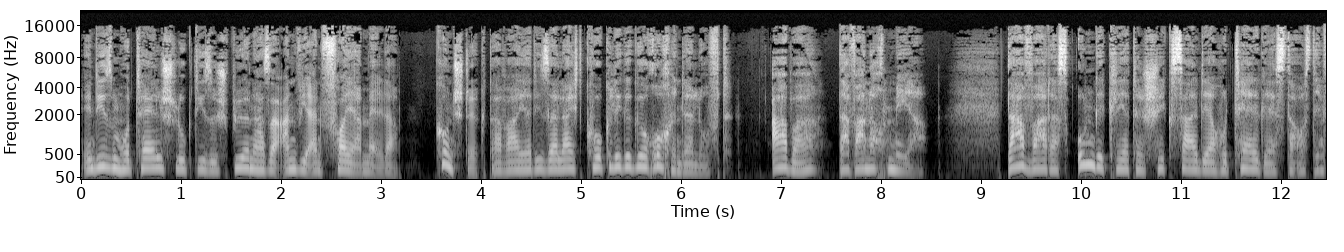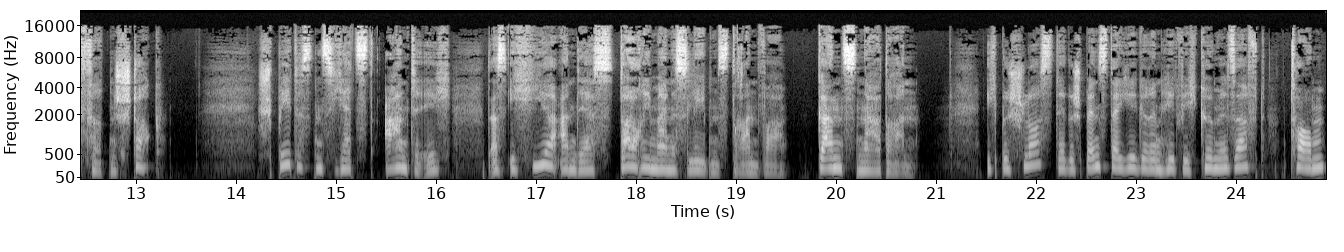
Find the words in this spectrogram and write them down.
In diesem Hotel schlug diese Spürnase an wie ein Feuermelder. Kunststück, da war ja dieser leicht kokelige Geruch in der Luft. Aber da war noch mehr. Da war das ungeklärte Schicksal der Hotelgäste aus dem vierten Stock. Spätestens jetzt ahnte ich, dass ich hier an der Story meines Lebens dran war. Ganz nah dran. Ich beschloss, der Gespensterjägerin Hedwig Kümmelsaft, Tom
